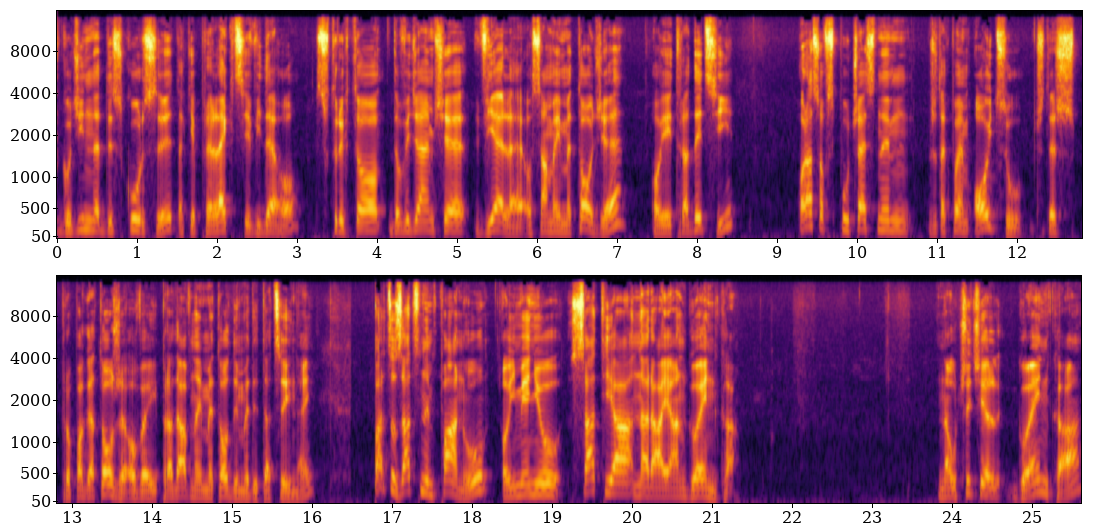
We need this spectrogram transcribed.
godzinne dyskursy, takie prelekcje wideo, z których to dowiedziałem się wiele o samej metodzie, o jej tradycji oraz o współczesnym, że tak powiem, ojcu, czy też propagatorze owej pradawnej metody medytacyjnej, bardzo zacnym panu o imieniu Satya Narayan Goenka. Nauczyciel Goenka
